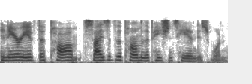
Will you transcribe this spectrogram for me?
an area of the palm, size of the palm of the patient's hand is 1%.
